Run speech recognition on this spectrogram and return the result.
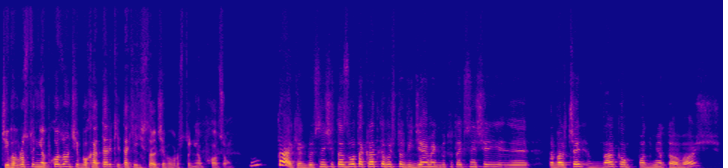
Czyli po prostu nie obchodzą cię bohaterki, takie historie cię po prostu nie obchodzą. Tak, jakby w sensie ta złota klatka, bo już to widziałem, jakby tutaj w sensie yy, ta walcze, walka o podmiotowość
